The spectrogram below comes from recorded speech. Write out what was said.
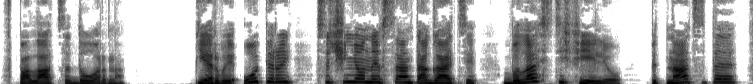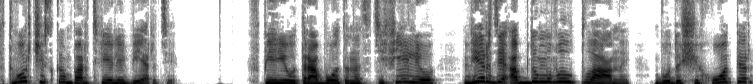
в палаццо Дорна. Первой оперой, сочиненной в Сант-Агате, была «Стифелио», пятнадцатая в творческом портфеле Верди. В период работы над «Стифелио» Верди обдумывал планы будущих опер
